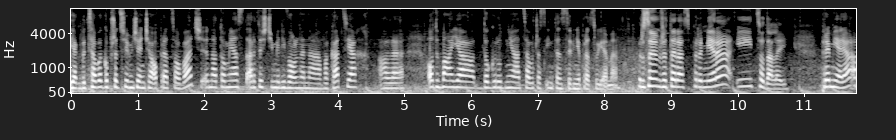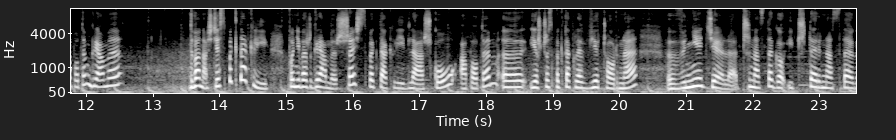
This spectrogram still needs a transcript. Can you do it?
jakby całego przedsięwzięcia opracować, natomiast artyści mieli wolne na wakacjach, ale od maja do grudnia cały czas intensywnie pracujemy. Rozumiem, że teraz premiera i co dalej? premiera, a potem gramy 12 spektakli, ponieważ gramy 6 spektakli dla szkół, a potem y, jeszcze spektakle wieczorne w niedzielę 13 i 14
